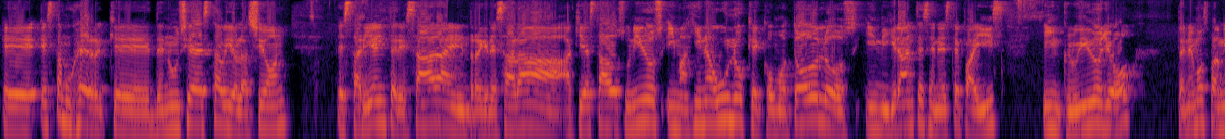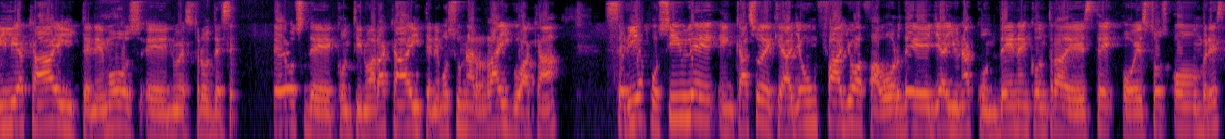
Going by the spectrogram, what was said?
eh, esta mujer que denuncia esta violación estaría interesada en regresar aquí a Estados Unidos. Imagina uno que como todos los inmigrantes en este país, incluido yo, tenemos familia acá y tenemos eh, nuestros deseos de continuar acá y tenemos un arraigo acá. ¿Sería posible, en caso de que haya un fallo a favor de ella y una condena en contra de este o estos hombres,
